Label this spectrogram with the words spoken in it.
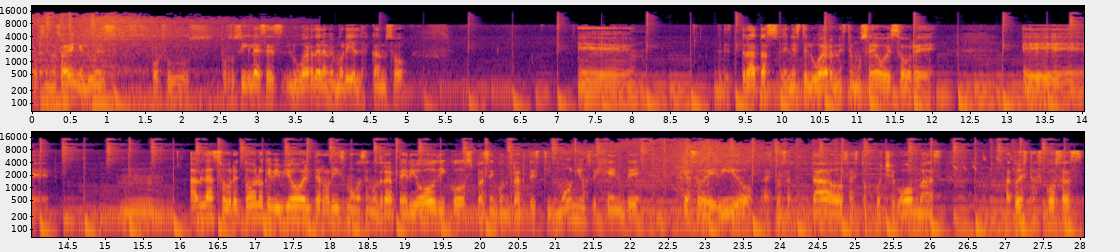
por si no saben, el LUM es, por sus, por sus siglas, es Lugar de la Memoria y el Descanso. Eh, tratas en este lugar, en este museo, es sobre eh, habla sobre todo lo que vivió el terrorismo, vas a encontrar periódicos, vas a encontrar testimonios de gente que ha sobrevivido a estos atentados, a estos cochebombas, a todas estas cosas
